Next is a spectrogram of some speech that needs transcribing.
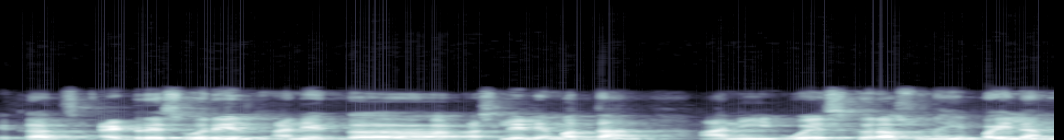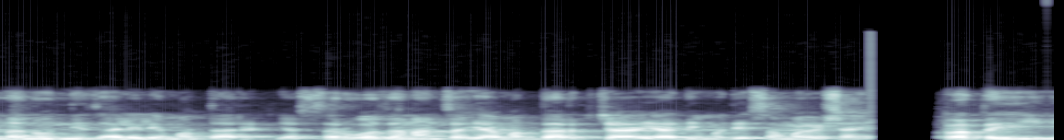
एकाच ॲड्रेसवरील अनेक असलेले मतदान आणि वयस्कर असूनही पहिल्यांदा नोंदणी झालेले मतदार या सर्व जणांचा या मतदारच्या यादीमध्ये समावेश आहे. महाराष्ट्रातही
